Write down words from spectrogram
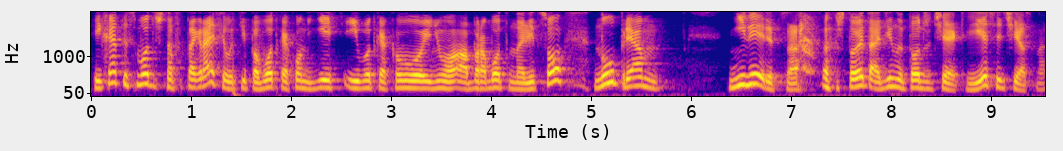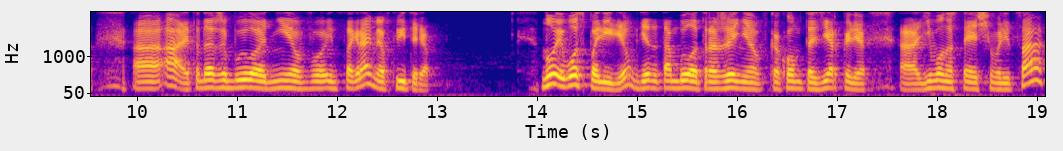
И когда ты смотришь на фотографию, типа вот как он есть и вот как у него обработано лицо, ну прям не верится, что это один и тот же человек, если честно. А, а это даже было не в Инстаграме, а в Твиттере но его спалили, где-то там было отражение в каком-то зеркале а, его настоящего лица,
